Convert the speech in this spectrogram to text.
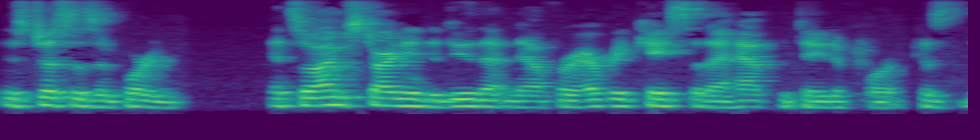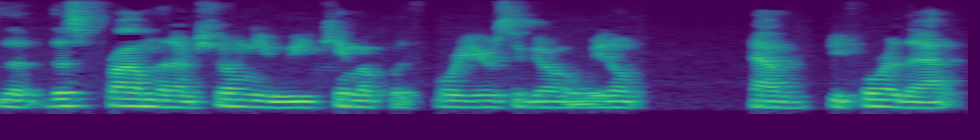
is just as important. And so I'm starting to do that now for every case that I have the data for, because this prom that I'm showing you, we came up with four years ago. We don't have before that.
